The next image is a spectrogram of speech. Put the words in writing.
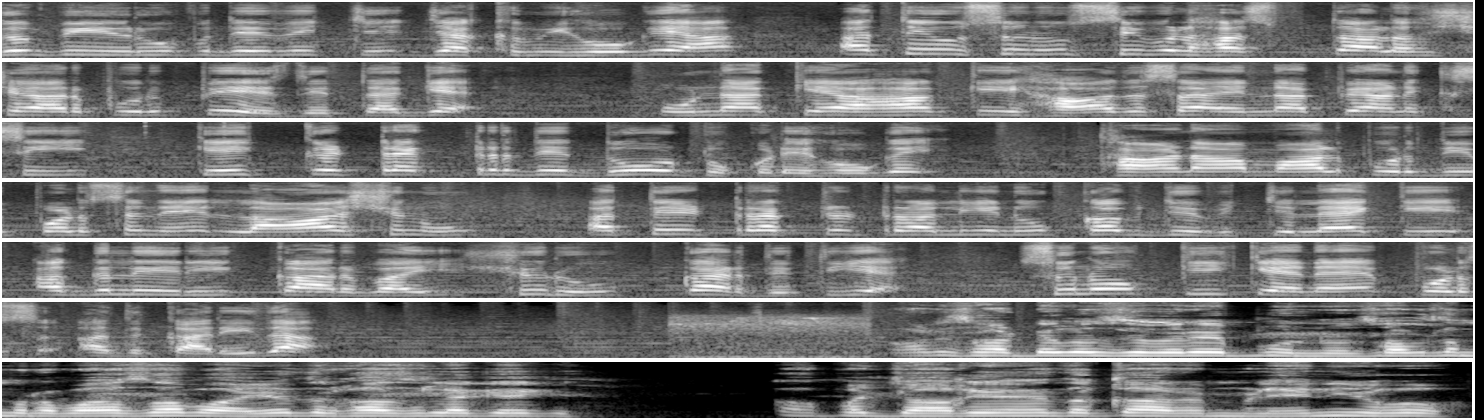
ਗੰਭੀਰ ਰੂਪ ਦੇ ਵਿੱਚ ਜ਼ਖਮੀ ਹੋ ਗਿਆ ਅਤੇ ਉਸ ਨੂੰ ਸਿਵਲ ਹਸਪਤਾਲ ਹੁਸ਼ਿਆਰਪੁਰ ਭੇਜ ਦਿੱਤਾ ਗਿਆ। ਉਹਨਾਂ ਕਿਹਾ ਕਿ ਹਾਦਸਾ ਇੰਨਾ ਭਿਆਨਕ ਸੀ ਕਿ ਇੱਕ ਟਰੈਕਟਰ ਦੇ ਦੋ ਟੁਕੜੇ ਹੋ ਗਏ। ਥਾਣਾ ਮਾਲਪੁਰ ਦੀ ਪੁਲਿਸ ਨੇ ਲਾਸ਼ ਨੂੰ ਅਤੇ ਟਰੈਕਟਰ ਟਰਾਲੀ ਨੂੰ ਕਬਜ਼ੇ ਵਿੱਚ ਲੈ ਕੇ ਅਗਲੇਰੀ ਕਾਰਵਾਈ ਸ਼ੁਰੂ ਕਰ ਦਿੱਤੀ ਹੈ। ਸੁਣੋ ਕੀ ਕਹਿਣਾ ਹੈ ਪੁਲਿਸ ਅਧਿਕਾਰੀ ਦਾ। ਔਰ ਸਾਡੇ ਕੋਲ ਸਵੇਰੇ ਭੁੰਨੂ ਸਾਹਿਬ ਦਾ ਮਰਵਾ ਸਾਹਿਬ ਆਏ ਦਰਖਾਸਤ ਲੈ ਕੇ। ਆਪਾਂ ਜਾ ਕੇ ਆਏ ਤਾਂ ਘਰ ਮਿਲੇ ਨਹੀਂ ਉਹ।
